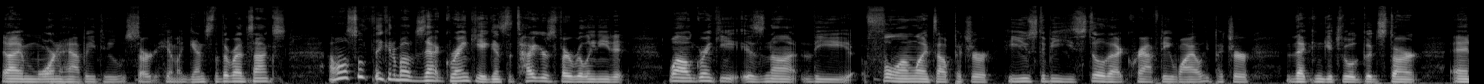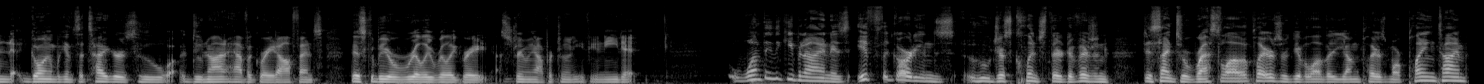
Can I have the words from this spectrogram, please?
that I'm more than happy to start him against the Red Sox. I'm also thinking about Zack Greinke against the Tigers if I really need it while Greinke is not the full-on lights-out pitcher he used to be, he's still that crafty, wily pitcher that can get you a good start. And going up against the Tigers, who do not have a great offense, this could be a really, really great streaming opportunity if you need it. One thing to keep an eye on is if the Guardians, who just clinched their division, decide to rest a lot of the players or give a lot of the young players more playing time,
